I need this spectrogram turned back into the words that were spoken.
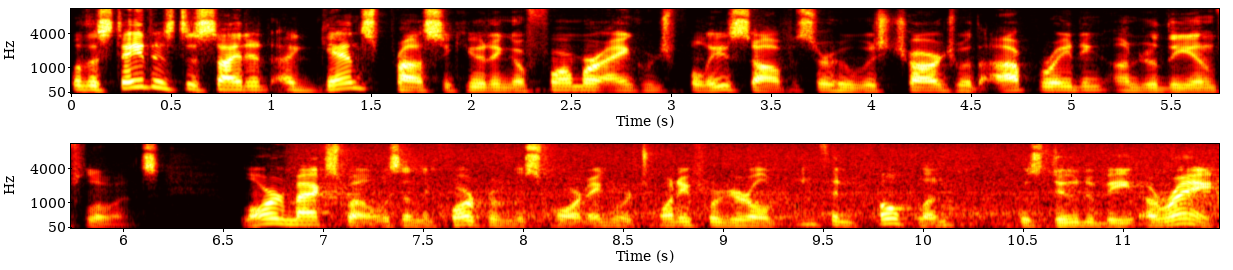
Well, the state has decided against prosecuting a former Anchorage police officer who was charged with operating under the influence. Lauren Maxwell was in the courtroom this morning where 24 year old Ethan Copeland was due to be arraigned.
